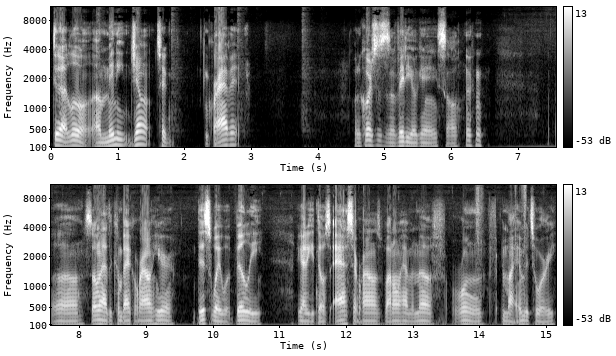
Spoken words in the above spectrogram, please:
Do that little a mini jump to grab it. But of course, this is a video game, so uh, so I'm gonna have to come back around here this way with Billy. I gotta get those acid rounds, but I don't have enough room in my inventory.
